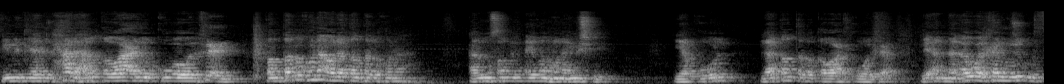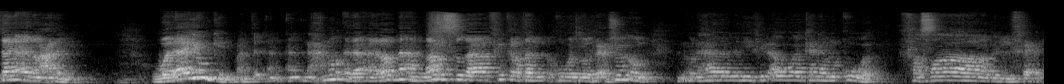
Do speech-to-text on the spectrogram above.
في مثل هذه الحالة هل قواعد القوة والفعل تنطبق هنا أو لا تنطبق هنا المصنف أيضا هنا يشكي يقول لا تنطبق قواعد القوة والفعل لأن الأول كان وجود والثاني أيضا عدمي. ولا يمكن. نحن إذا أردنا أن نرصد فكرة القوة والفعل شو نقول؟ نقول هذا الذي في الأول كان بالقوة فصار بالفعل.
